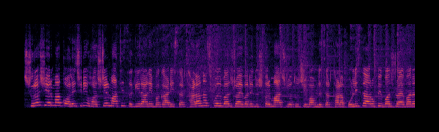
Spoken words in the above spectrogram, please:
સુરત શહેરમાં કોલેજની હોસ્ટેલમાંથી સગીરાને ભગાડી સરથાળાના સ્કૂલ બસ ડ્રાઈવરે દુષ્કર્મ આચર્યું હતું, જે મામલે સરથાળા પોલીસે આરોપી બસ ડ્રાઈવર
